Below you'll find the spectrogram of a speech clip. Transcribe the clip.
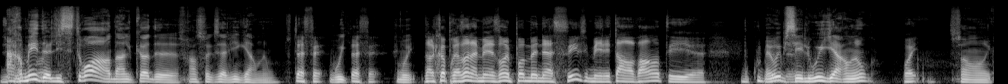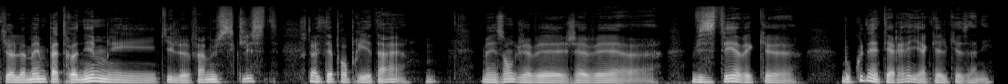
du Armé de l'histoire, dans le cas de François-Xavier Garneau. Tout à fait. Oui. Tout à fait. Oui. Dans le cas présent, la maison n'est pas menacée, mais elle est en vente et euh, beaucoup de. Mais oui, puis c'est Louis Garneau. Oui. Son- qui a le même patronyme et qui est le fameux cycliste qui était propriétaire. Mm. Maison que j'avais euh, visitée avec euh, beaucoup d'intérêt il y a quelques années.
